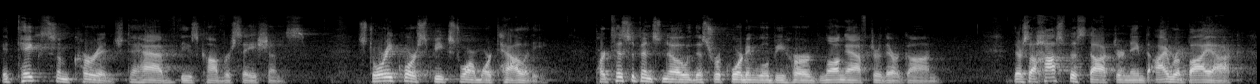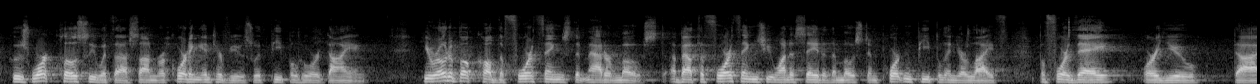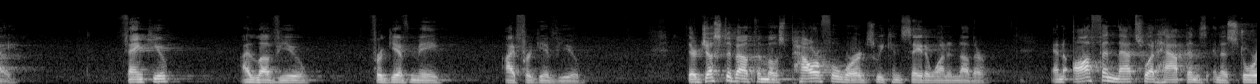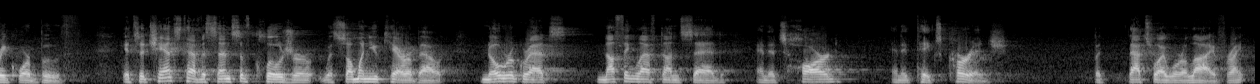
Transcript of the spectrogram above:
It takes some courage to have these conversations. StoryCorps speaks to our mortality. Participants know this recording will be heard long after they're gone. There's a hospice doctor named Ira Byock who's worked closely with us on recording interviews with people who are dying. He wrote a book called The Four Things That Matter Most about the four things you want to say to the most important people in your life before they or you die. Thank you. I love you. Forgive me. I forgive you. They're just about the most powerful words we can say to one another. And often that's what happens in a StoryCorps booth. It's a chance to have a sense of closure with someone you care about, no regrets, nothing left unsaid, and it's hard and it takes courage. But that's why we're alive, right?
